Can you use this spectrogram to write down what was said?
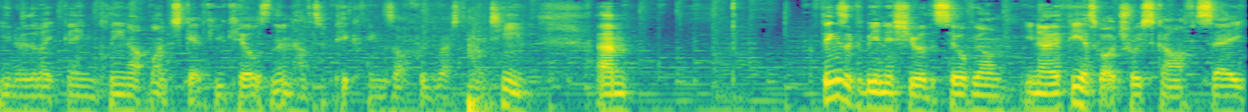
you know, the late game cleanup. Might just get a few kills and then have to pick things off with the rest of my team. Um, things that could be an issue are the Sylveon. You know, if he has got a choice scarf, say,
